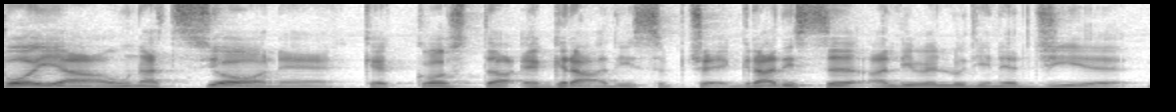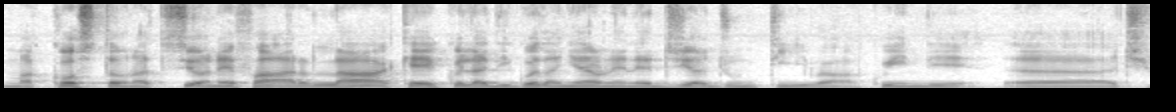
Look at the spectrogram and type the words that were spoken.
poi ha un'azione che costa, è gratis, cioè gratis a livello di energie, ma costa un'azione farla che è quella di guadagnare un'energia aggiuntiva, quindi eh, ci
